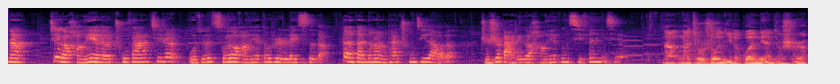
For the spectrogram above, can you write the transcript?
那这个行业的出发，其实我觉得所有行业都是类似的，但凡能让它冲击到的，只是把这个行业更细分一些。那那就是说，你的观点就是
